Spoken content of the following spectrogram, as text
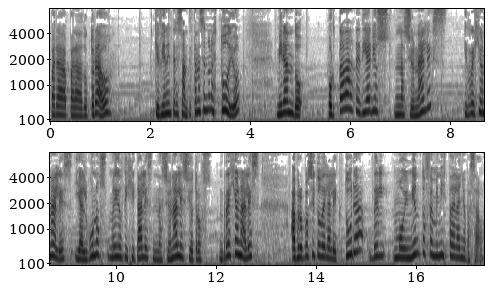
para, para doctorado que es bien interesante. Están haciendo un estudio mirando portadas de diarios nacionales y regionales y algunos medios digitales nacionales y otros regionales a propósito de la lectura del movimiento feminista del año pasado.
